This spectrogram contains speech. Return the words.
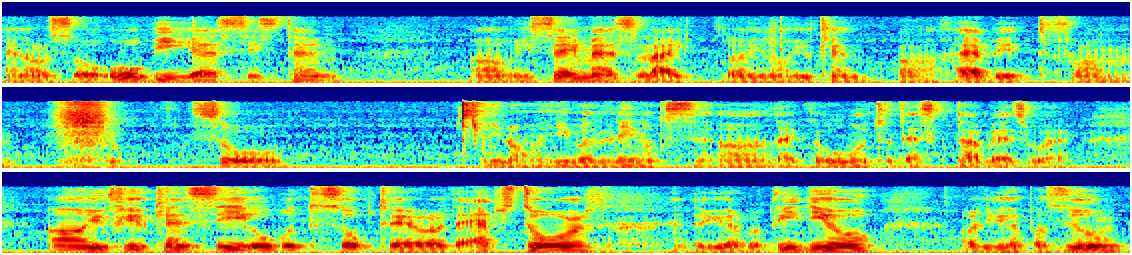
and also obs system. Um, it's same as like uh, you know you can uh, have it from so you know even linux uh, like ubuntu desktop as well. Uh, if you can see ubuntu software or the app store and you have a video or you have a zoom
